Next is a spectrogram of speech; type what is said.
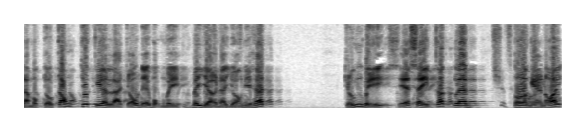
là một chỗ trống, trước kia là chỗ để bột mì, bây giờ đã dọn đi hết. Chuẩn bị sẽ xây cất lên. Tôi nghe nói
